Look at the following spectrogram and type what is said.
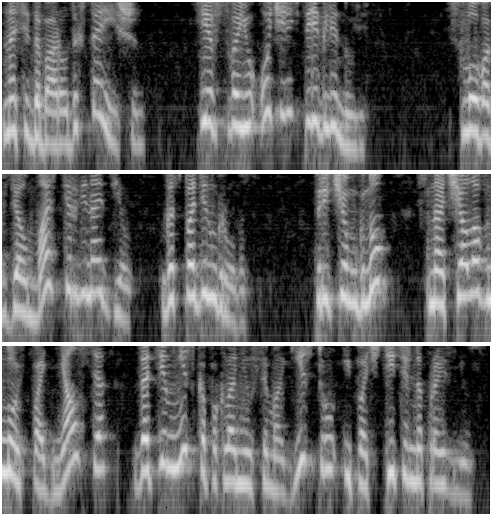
на седобородых старейшин. Те, в свою очередь, переглянулись. Слово взял мастер-винодел, господин Гровос. Причем гном сначала вновь поднялся, затем низко поклонился магистру и почтительно произнес.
